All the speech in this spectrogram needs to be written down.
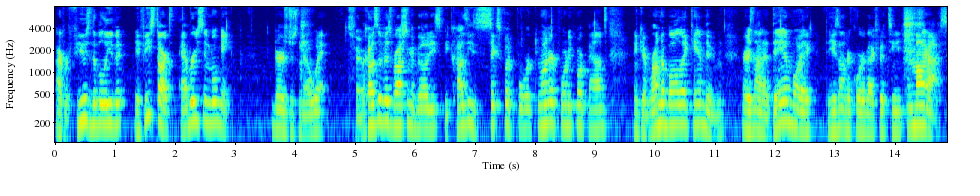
I refuse to believe it. If he starts every single game, there's just no way. It's fair. Because of his rushing abilities, because he's six foot four, 244 pounds, and can run the ball like Cam Newton, there is not a damn way that he's under quarterback 15 in my eyes.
